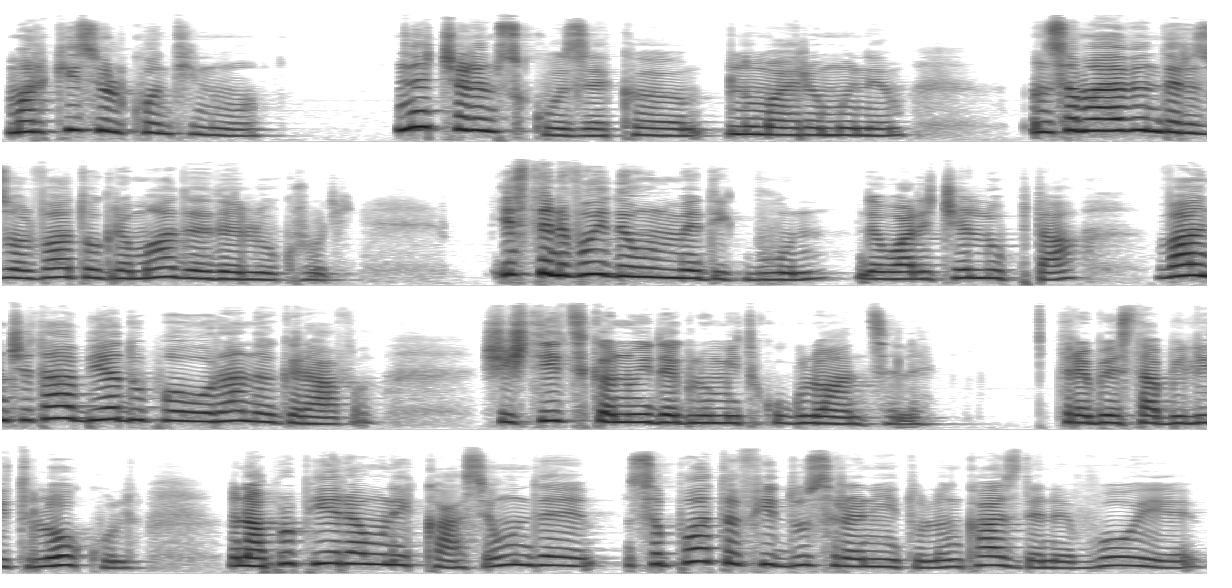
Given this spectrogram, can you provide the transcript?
Marchizul continuă. Ne cerem scuze că nu mai rămânem, însă mai avem de rezolvat o grămadă de lucruri. Este nevoie de un medic bun, deoarece lupta va înceta abia după o rană gravă și știți că nu-i de glumit cu gloanțele. Trebuie stabilit locul, în apropierea unei case, unde să poată fi dus rănitul în caz de nevoie,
